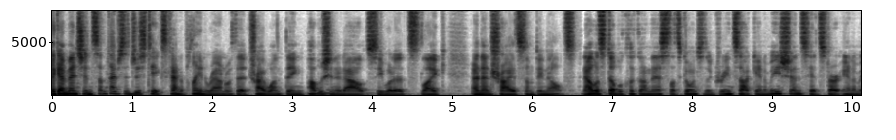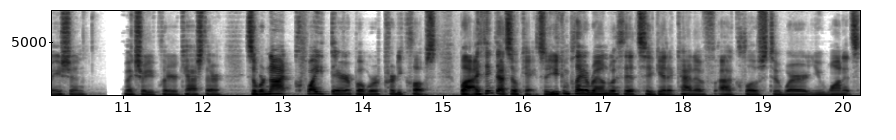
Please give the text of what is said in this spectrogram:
like I mentioned, sometimes it just takes kind of playing around with it, try one thing, publishing it out, see what it's like, and then try something else. Now let's double click on this. Let's go into the GreenSock animations, hit start animation. Make sure you clear your cache there. So we're not quite there, but we're pretty close. But I think that's okay. So you can play around with it to get it kind of uh, close to where you want it.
